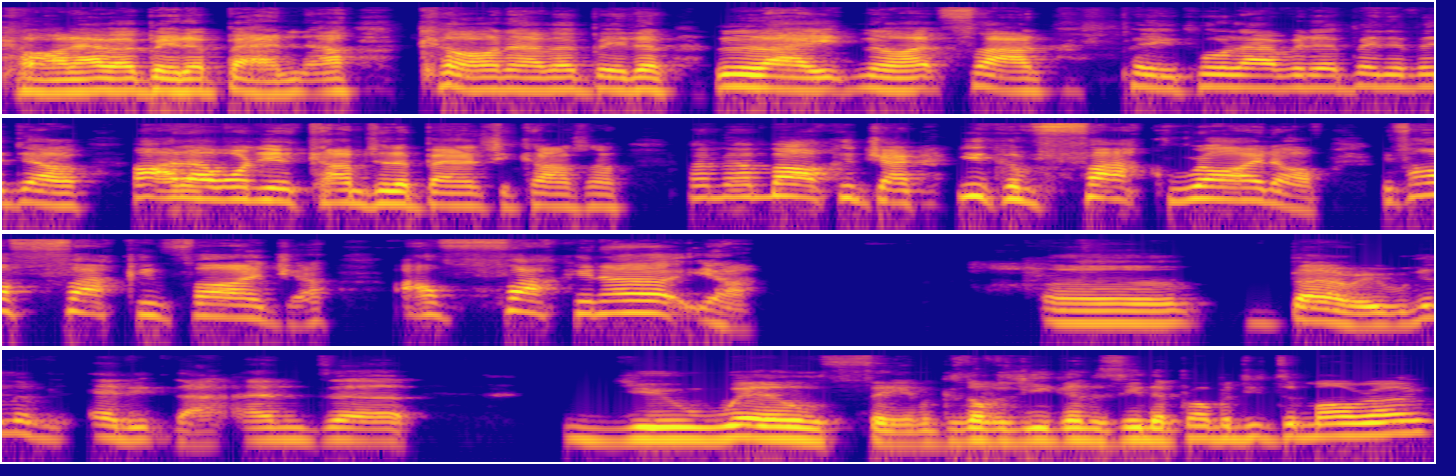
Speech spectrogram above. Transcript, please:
can't have a bit of banter, can't have a bit of late night fun, people having a bit of a dough. I don't want you to come to the bouncy castle. And Mark and Jack, you can fuck right off. If I fucking find you, I'll fucking hurt you. Uh, Barry, we're going to edit that and uh, you will see him because obviously you're going to see the property tomorrow.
